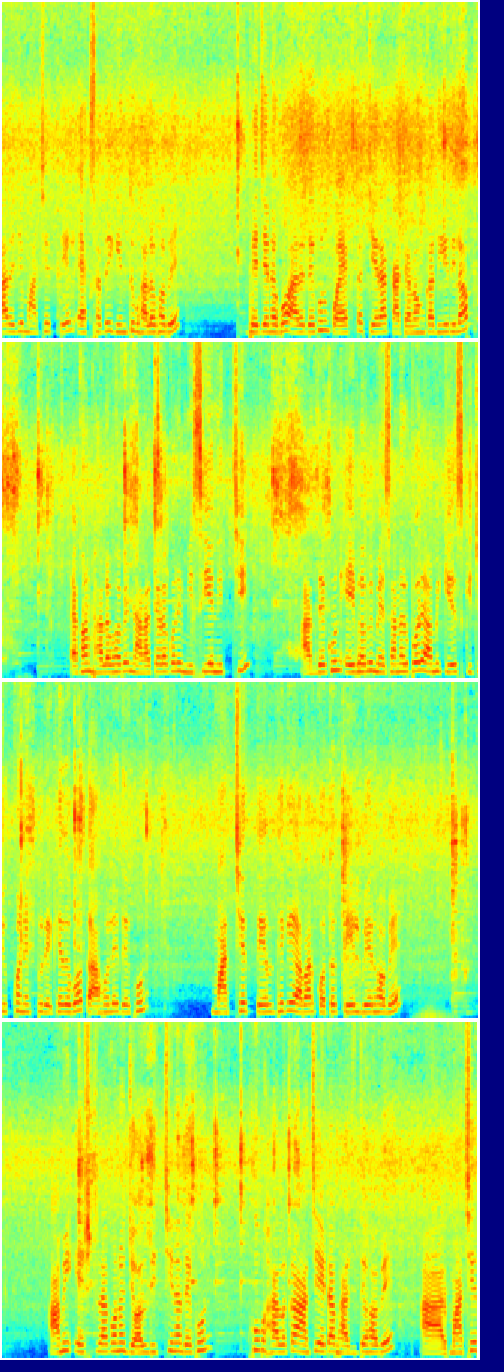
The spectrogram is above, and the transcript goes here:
আর এই যে মাছের তেল একসাথে কিন্তু ভালোভাবে ভেজে নেব। আর দেখুন, কয়েকটা চেরা কাঁচা লঙ্কা দিয়ে দিলাম। এখন ভালোভাবে নাড়াচাড়া করে মিশিয়ে নিচ্ছি। আর দেখুন, এইভাবে মেশানোর পরে আমি কেস কিছুক্ষণ একটু রেখে দেবো। তাহলে দেখুন, মাছের তেল থেকে আবার কত তেল বের হবে। আমি এক্সট্রা কোনো জল দিচ্ছি না, দেখুন। খুব হালকা আঁচে এটা ভাজতে হবে। আর মাছের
